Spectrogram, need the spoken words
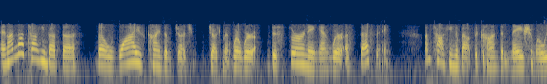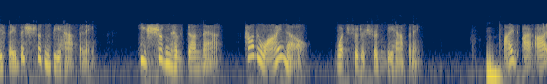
And I'm not talking about the, the wise kind of judge, judgment where we're discerning and we're assessing. I'm talking about the condemnation where we say this shouldn't be happening. He shouldn't have done that. How do I know what should or shouldn't be happening? Hmm. I, I,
